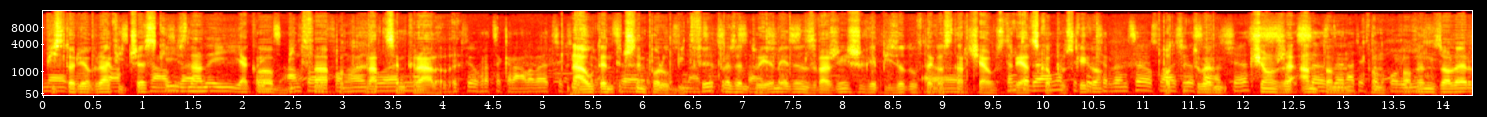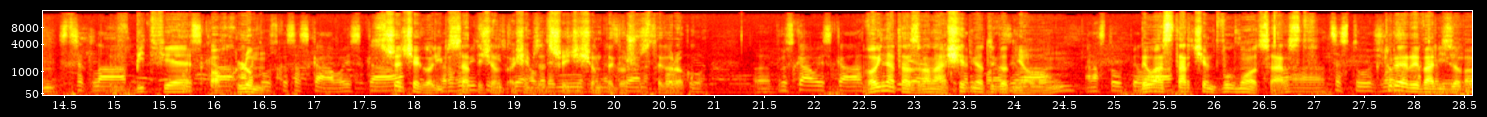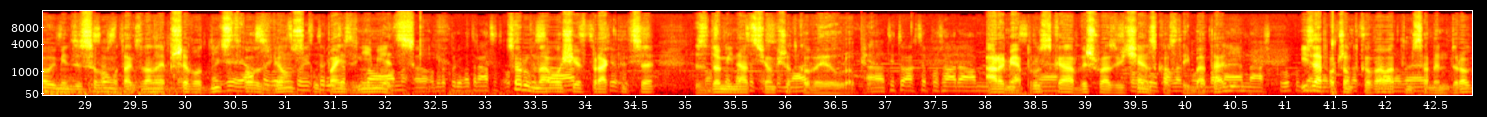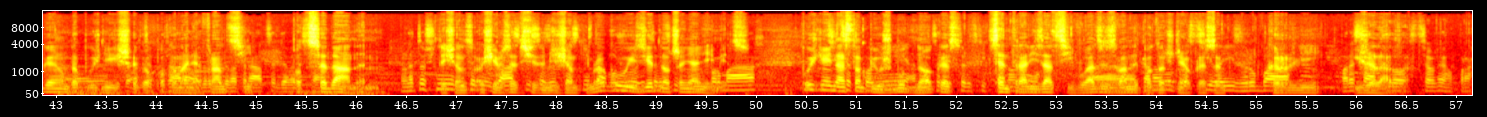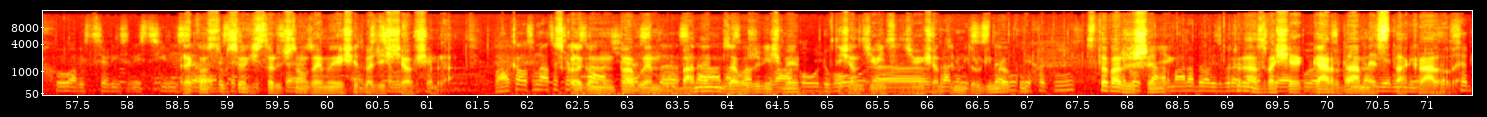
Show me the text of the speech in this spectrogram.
w historiografii czeskiej znanej jako Bitwa pod Hradcem Králové. Na autentycznym polu bitwy prezentujemy jeden z ważniejszych epizodów tego starcia austriacko-pruskiego pod tytułem Książę Anton von Hohenzollern w bitwie o Chlum z 3 lipca 1866 roku. Wojna ta zwana siedmiotygodniową była starciem dwóch mocarstw, które rywalizowały między sobą o tak zwane przewodnictwo Związku Państw Niemieckich, co równało się w praktyce z dominacją w środkowej Europie. Armia pruska wyszła zwycięsko z tej batalii i zapoczątkowała tym samym drogę do późniejszego pokonania Francji pod Sedanem w 1870 roku i zjednoczenia Niemiec. Później nastąpił żmudny okres centralizacji władzy zwany potocznie okresem krwi i żelaza. Rekonstrukcją historyczną zajmuje się 28 lat. Z kolegą Pawłem Urbanem założyliśmy w 1992 roku stowarzyszenie, które nazywa się Garda Mesta Kralowe.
